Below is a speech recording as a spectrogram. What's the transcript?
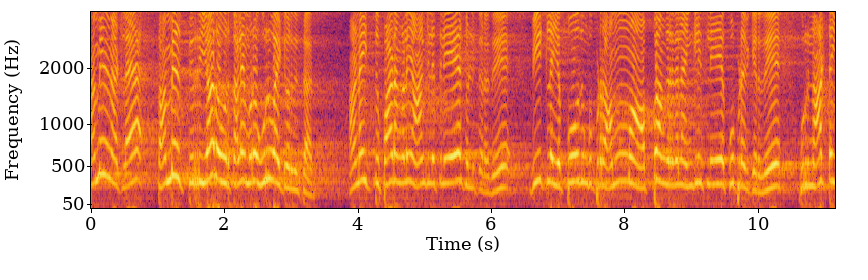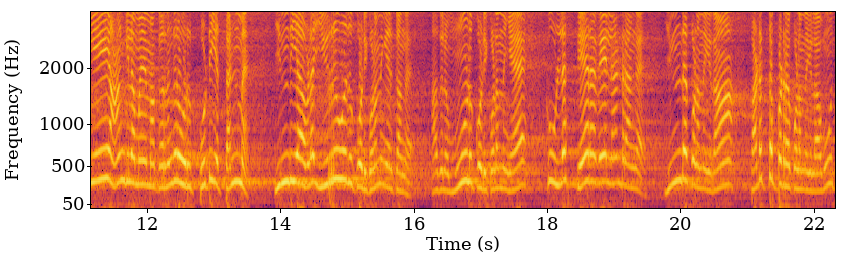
தமிழ்நாட்டில் தமிழ் தெரியாத ஒரு தலைமுறை உருவாயிட்டு வருது சார். அனைத்து பாடங்களையும் ஆங்கிலத்திலேயே சொல்லித்தரது வீட்டில் எப்போதும் கூப்பிடுற அம்மா அப்பாங்கிறதெல்லாம் இங்கிலீஷ்லேயே கூப்பிட வைக்கிறது. ஒரு நாட்டையே ஆங்கிலமயமாக்குறதுங்கிற ஒரு கொடிய தன்மை. இந்தியாவில் இருபது கோடி குழந்தைங்க இருக்காங்க. அதில் மூணு கோடி குழந்தைங்க ஸ்கூலில் சேரவே இல்லைன்றாங்க. இந்த குழந்தைங்க தான் கடத்தப்படுற குழந்தைகளாகவும்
